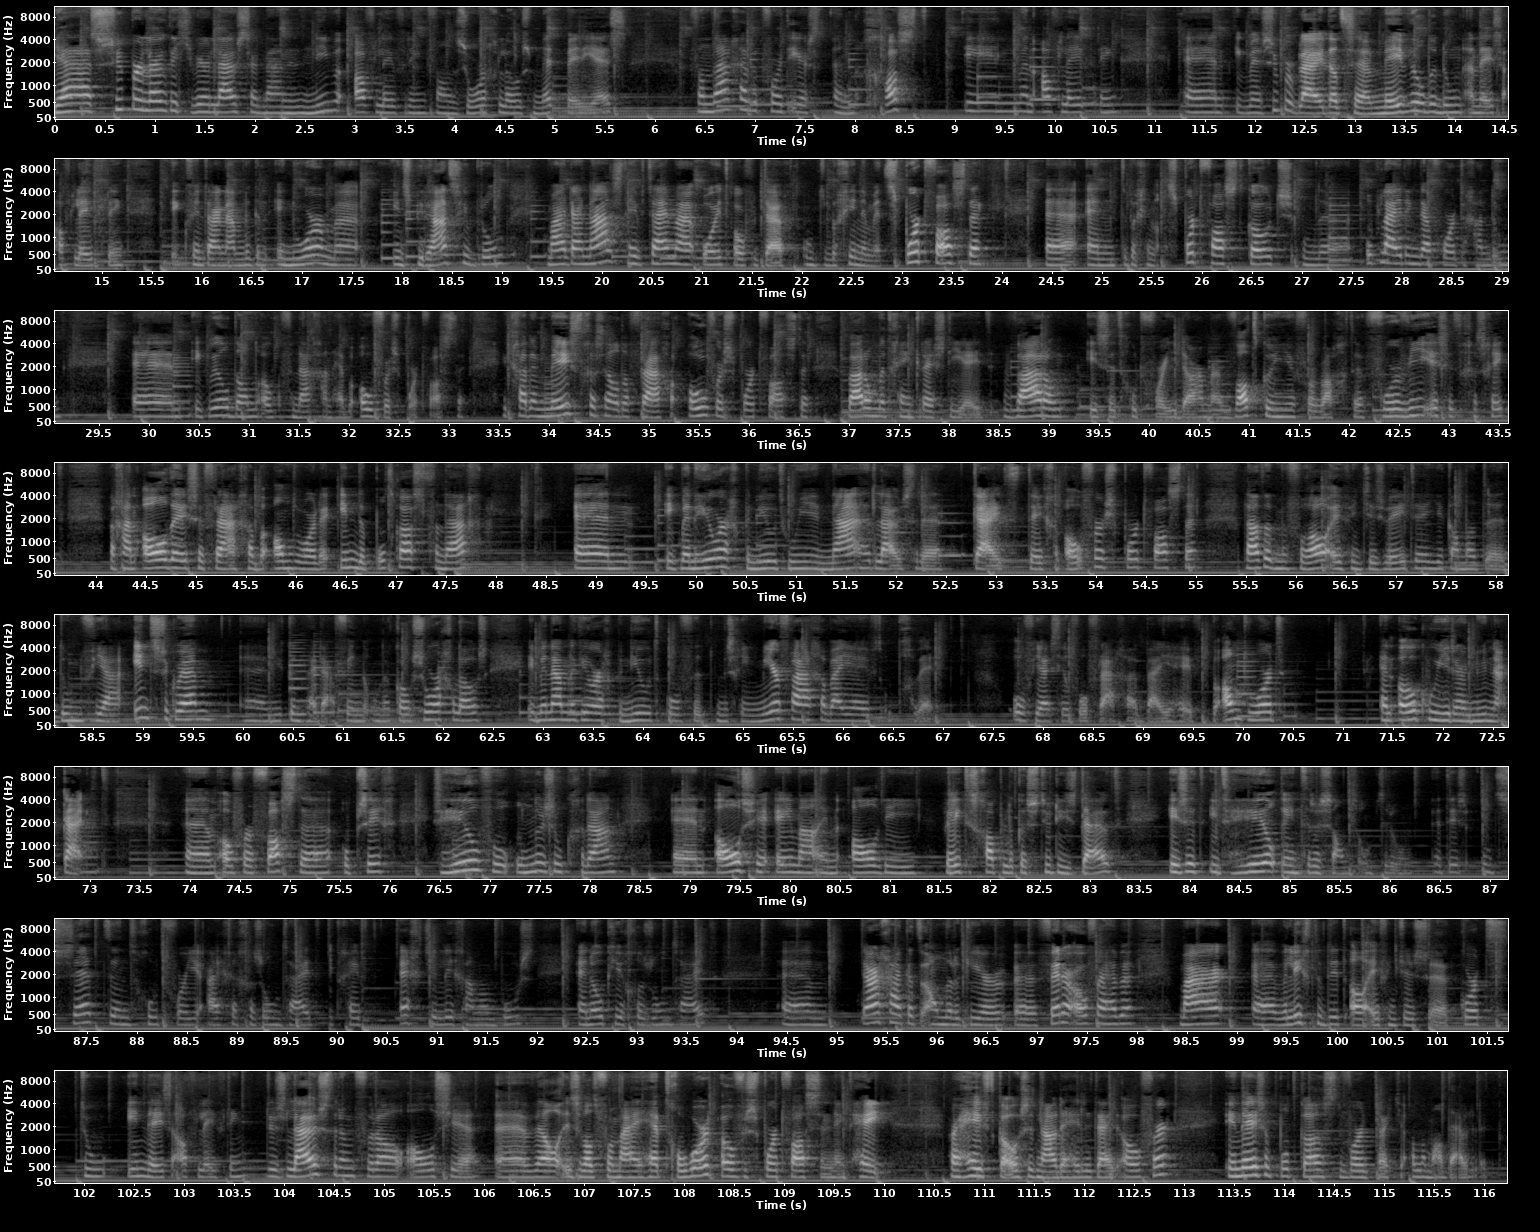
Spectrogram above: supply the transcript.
Ja, super leuk dat je weer luistert naar een nieuwe aflevering van Zorgeloos met PDS. Vandaag heb ik voor het eerst een gast in mijn aflevering. En ik ben super blij dat ze mee wilde doen aan deze aflevering. Ik vind haar namelijk een enorme inspiratiebron. Maar daarnaast heeft zij mij ooit overtuigd om te beginnen met sportvasten. Uh, en te beginnen als sportvastcoach om de opleiding daarvoor te gaan doen. En ik wil dan ook vandaag gaan hebben over sportvasten. Ik ga de meest gestelde vragen over sportvasten. Waarom het geen crashdieet? Waarom is het goed voor je darmen? Wat kun je verwachten? Voor wie is het geschikt? We gaan al deze vragen beantwoorden in de podcast vandaag. En ik ben heel erg benieuwd hoe je na het luisteren kijkt tegenover sportvasten. Laat het me vooral eventjes weten. Je kan dat eh, doen via Instagram. Uh, je kunt mij daar vinden onder Koos Zorgeloos. Ik ben namelijk heel erg benieuwd of het misschien meer vragen bij je heeft opgewekt. Of juist heel veel vragen bij je heeft beantwoord. En ook hoe je er nu naar kijkt. Um, over vasten op zich is heel veel onderzoek gedaan. En als je eenmaal in al die wetenschappelijke studies duikt, is het iets heel interessants om te doen. Het is ontzettend goed voor je eigen gezondheid. Het geeft echt je lichaam een boost en ook je gezondheid. Um, daar ga ik het de andere keer uh, verder over hebben. Maar uh, we lichten dit al eventjes uh, kort toe in deze aflevering. Dus luister hem vooral als je wel eens wat voor mij hebt gehoord over sportvast en denkt: hey, waar heeft Koos het nou de hele tijd over? In deze podcast wordt dat je allemaal duidelijk.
